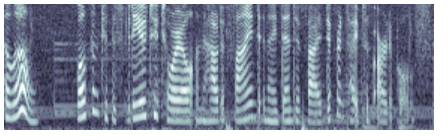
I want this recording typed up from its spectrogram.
Hello! Welcome to this video tutorial on how to find and identify different types of articles.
